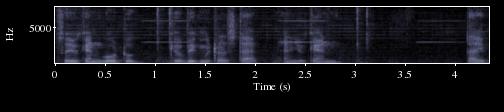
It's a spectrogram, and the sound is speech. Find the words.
So you can go to cubic meters tab and you can type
